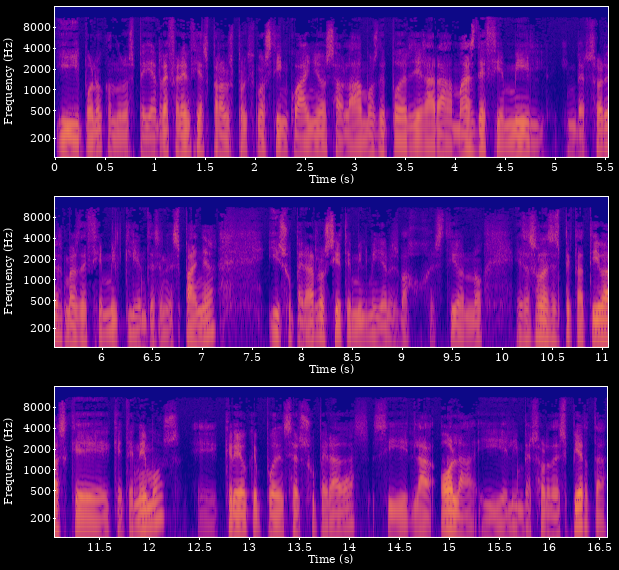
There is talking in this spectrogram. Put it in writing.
Y bueno, cuando nos pedían referencias para los próximos cinco años, hablábamos de poder llegar a más de 100.000 inversores, más de 100.000 clientes en España y superar los 7.000 millones bajo gestión. ¿no? Esas son las expectativas que, que tenemos. Eh, creo que pueden ser superadas si la ola y el inversor despierta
